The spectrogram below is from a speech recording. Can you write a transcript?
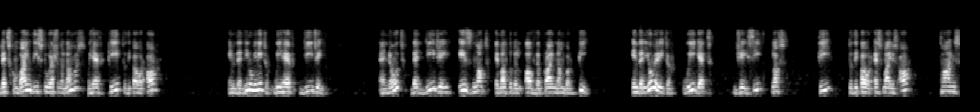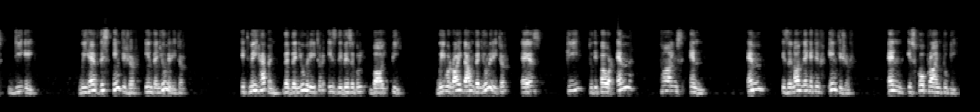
Let's combine these two rational numbers. We have p to the power r. In the denominator, we have dj. And note that dj is not a multiple of the prime number p. In the numerator, we get jc plus p to the power s minus r times dA. We have this integer in the numerator. It may happen that the numerator is divisible by p. We will write down the numerator as p to the power m times n. m is a non-negative integer. n is co-prime to p.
